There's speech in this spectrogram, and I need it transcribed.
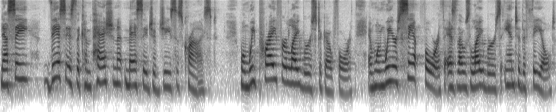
Now, see, this is the compassionate message of Jesus Christ. When we pray for laborers to go forth, and when we are sent forth as those laborers into the field,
